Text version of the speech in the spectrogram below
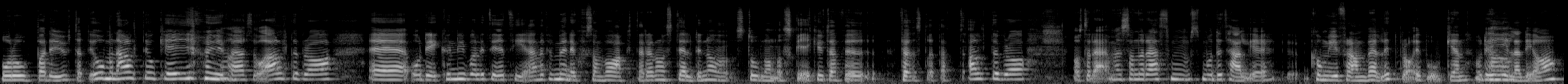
och ropade ut att jo men allt är okej, ungefär så, allt är bra. Eh, och det kunde ju vara lite irriterande för människor som vaknade, de ställde någon, stod någon och skrek utanför fönstret att allt är bra och sådär. Men sådana där små, små detaljer kommer ju fram väldigt bra i boken och det Ja. gillade jag.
